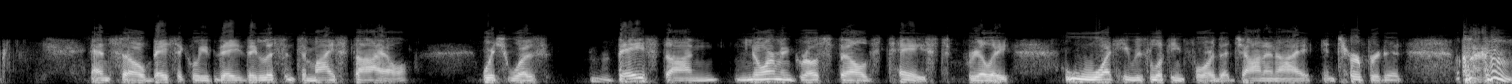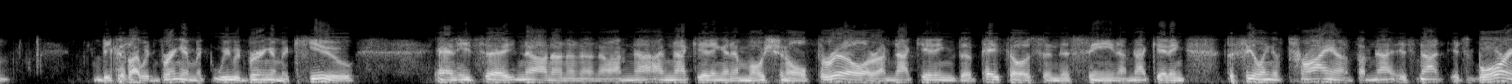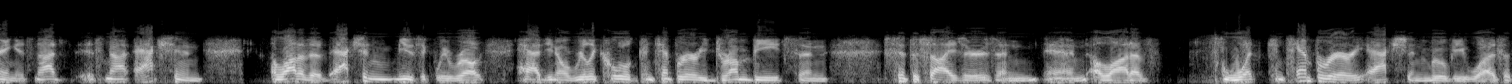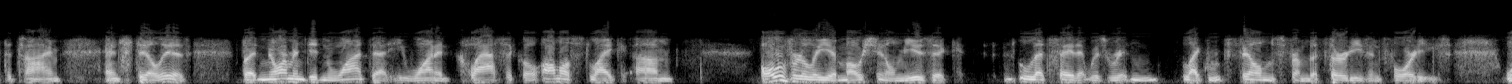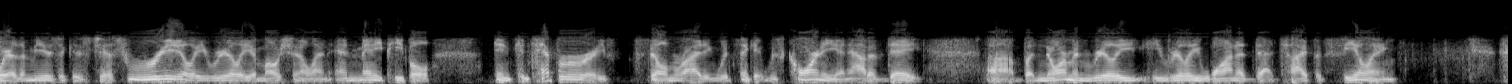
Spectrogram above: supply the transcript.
And so basically they, they listened to my style, which was based on Norman Grossfeld's taste, really, what he was looking for that John and I interpreted. because I would bring him, we would bring him a cue and he'd say, "No, no, no, no, no. I'm not. I'm not getting an emotional thrill, or I'm not getting the pathos in this scene. I'm not getting the feeling of triumph. I'm not. It's not. It's boring. It's not. It's not action." A lot of the action music we wrote had, you know, really cool contemporary drum beats and synthesizers and and a lot of what contemporary action movie was at the time and still is but Norman didn't want that. He wanted classical, almost like um, overly emotional music. Let's say that was written like films from the 30s and 40s, where the music is just really, really emotional, and and many people in contemporary film writing would think it was corny and out of date. Uh, but Norman really, he really wanted that type of feeling.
